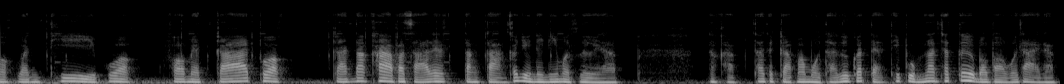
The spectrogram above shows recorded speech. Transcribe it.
วกวันที่พวก format card พวกการตั้งค่าภาษาอะไรต่างๆ ก็อยู่ในนี้หมดเลยนะครับนะครับ ถ้าจะกลับมาโหมดถ่ายรูปก็แตะที่ปุ่มลั่นชัตเตอร์เบาๆก็ได้นะครับ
